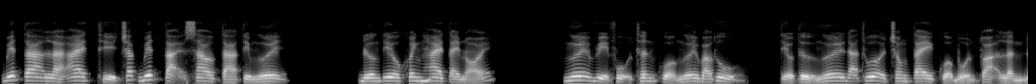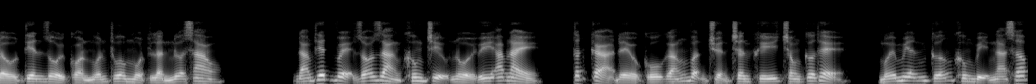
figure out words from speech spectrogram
Biết ta là ai thì chắc biết tại sao ta tìm ngươi. Đường tiêu khoanh hai tay nói. Ngươi vì phụ thân của ngươi báo thù, tiểu tử ngươi đã thua trong tay của bổn tọa lần đầu tiên rồi còn muốn thua một lần nữa sao? Đám thiết vệ rõ ràng không chịu nổi uy áp này, tất cả đều cố gắng vận chuyển chân khí trong cơ thể, mới miễn cưỡng không bị ngã sấp.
